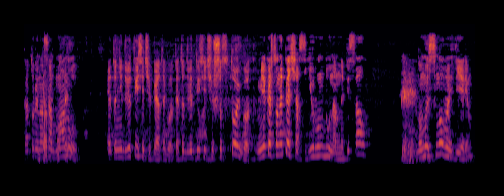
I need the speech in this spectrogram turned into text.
Который нас обманул это не 2005 год, это 2006 год. Мне кажется, он опять сейчас ерунду нам написал, но мы снова верим.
